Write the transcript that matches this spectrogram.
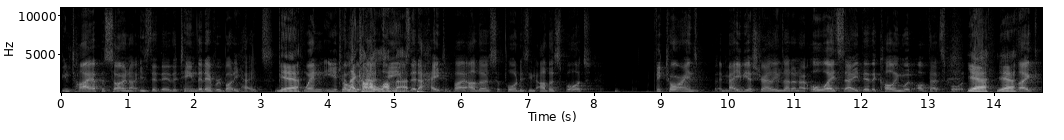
entire persona is that they're the team that everybody hates. yeah, When you talk And they about love teams that. that. are hated by other supporters in other sports, Victorians, maybe Australians, I don't know, always say they're the Collingwood of that sport. yeah, yeah. Like,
